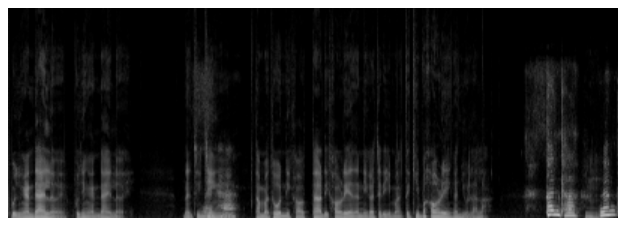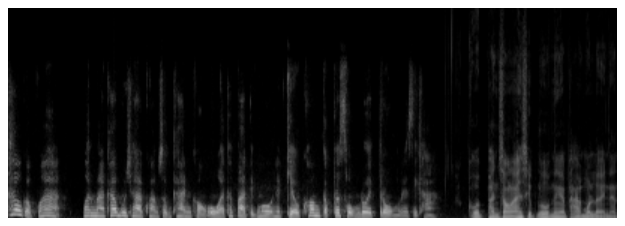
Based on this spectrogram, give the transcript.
พูดอย่างนั้นได้เลยพูดอย่างนั้นได้เลยเนี่ยจริง ๆ ธรรมทูตนี่เขาถ้าเขาเรียนอันนี้ก็จะดีมาก แต่คิดว่าเขาเรียนกันอยู่แล้วล่ะ ท่านคะงั้นเท่ากับว่าวันมาค้าบูชาความสำคัญของโอวาทปาติโมกข์เนี่ยเกี่ยวข้องกับพระสงฆ์โดยตรงเลยสิคะก็พันสองร้อยสิบรูปนั่นไงพระหมดเลยนะ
